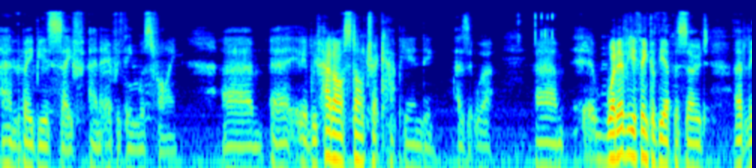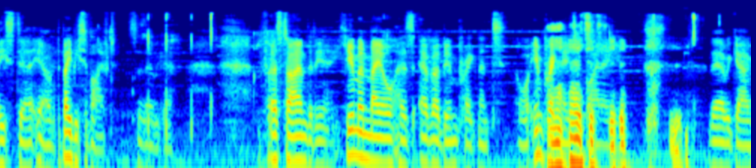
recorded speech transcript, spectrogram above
and the baby is safe, and everything was fine. Um, uh, we've had our Star Trek happy ending, as it were. Um, whatever you think of the episode, at least uh, you know the baby survived. So there we go. First time that a human male has ever been pregnant or impregnated by an alien. There we go.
